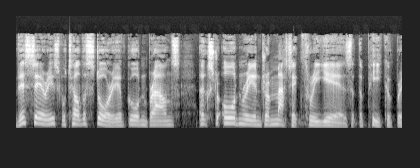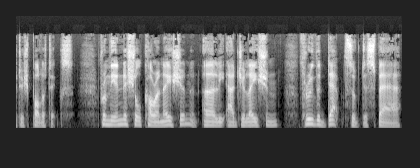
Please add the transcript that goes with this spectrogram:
This series will tell the story of Gordon Brown's extraordinary and dramatic three years at the peak of British politics, from the initial coronation and early adulation, through the depths of despair,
